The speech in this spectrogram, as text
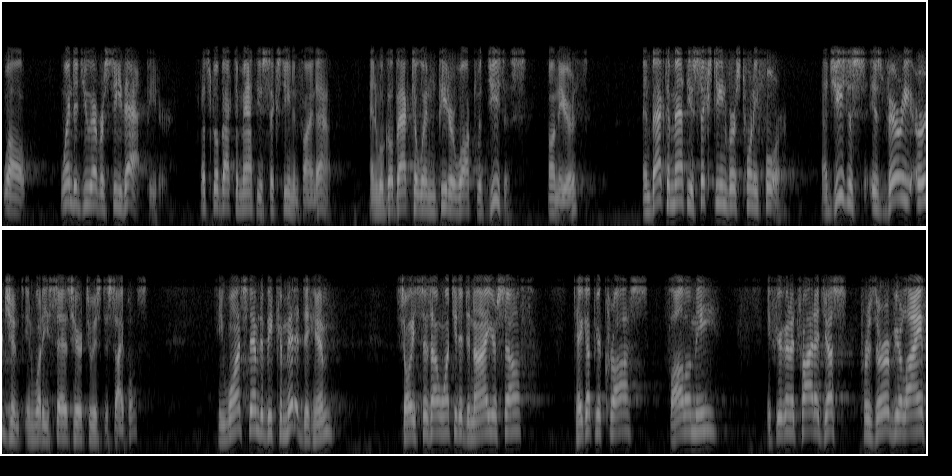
Well, when did you ever see that, Peter? Let's go back to Matthew 16 and find out. And we'll go back to when Peter walked with Jesus on the earth. And back to Matthew 16, verse 24. Now, Jesus is very urgent in what he says here to his disciples. He wants them to be committed to him. So he says, I want you to deny yourself, take up your cross, follow me. If you're going to try to just preserve your life,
